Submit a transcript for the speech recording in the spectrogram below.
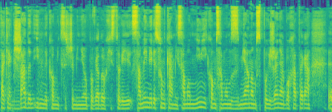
tak jak żaden inny komiks jeszcze mi nie opowiadał historii samymi rysunkami, samą mimiką, samą zmianą spojrzenia bohatera, e,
